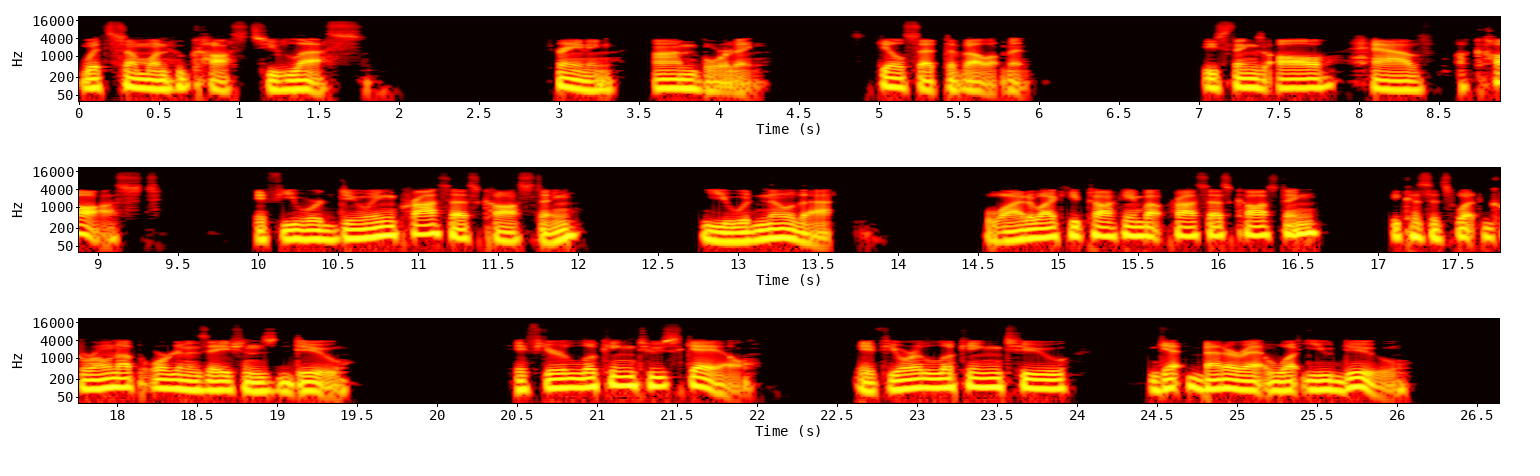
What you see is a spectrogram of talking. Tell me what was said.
with someone who costs you less. Training, onboarding, skill set development. These things all have a cost. If you were doing process costing, you would know that. Why do I keep talking about process costing? Because it's what grown up organizations do. If you're looking to scale, if you're looking to get better at what you do,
